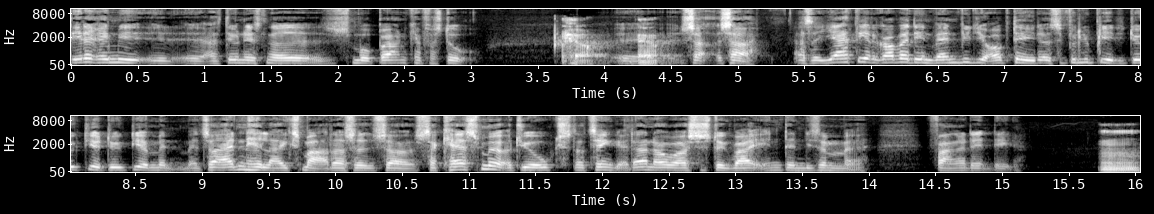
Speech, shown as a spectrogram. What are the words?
det er da rimelig, øh, øh altså det er jo næsten noget, små børn kan forstå. Ja, ja. Øh, så, så altså ja, det kan da godt være, at det er en vanvittig update, og selvfølgelig bliver de dygtigere og dygtigere, men, men så er den heller ikke smartere. Så, så sarkasme og jokes, der tænker jeg, der er nok også et stykke vej, inden den ligesom uh, fanger den del. Mm.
